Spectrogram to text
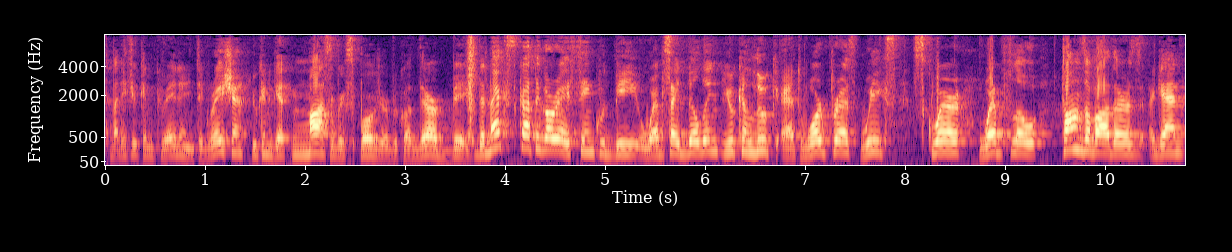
yet. But if you can create an integration, you can get massive exposure because they're big. The next category I think would be website building. You can look at WordPress, Wix, Square, Webflow, tons of others. Again,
